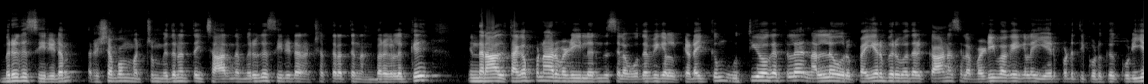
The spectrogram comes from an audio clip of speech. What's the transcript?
மிருகசீரிடம் ரிஷபம் மற்றும் மிதுனத்தை சார்ந்த மிருகசீரிட நட்சத்திரத்து நண்பர்களுக்கு இந்த நாள் தகப்பனார் வழியிலிருந்து சில உதவிகள் கிடைக்கும். உத்தியோகத்தில் நல்ல ஒரு பெயர் பெறுவதற்கான சில வழிவகைகளை ஏற்படுத்தி கொடுக்கக்கூடிய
